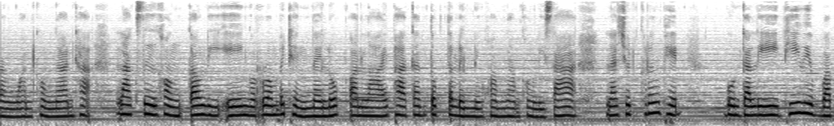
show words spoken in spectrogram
รางวัลของงานค่ะ หลากสื่อของเกาหลีเองรวมไปถึงในโลกออนไลน์ พากันตกตะลึงในความงามของลิซ่า และชุดเครื่องเพชร บุญกาลีที่วิบวับ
